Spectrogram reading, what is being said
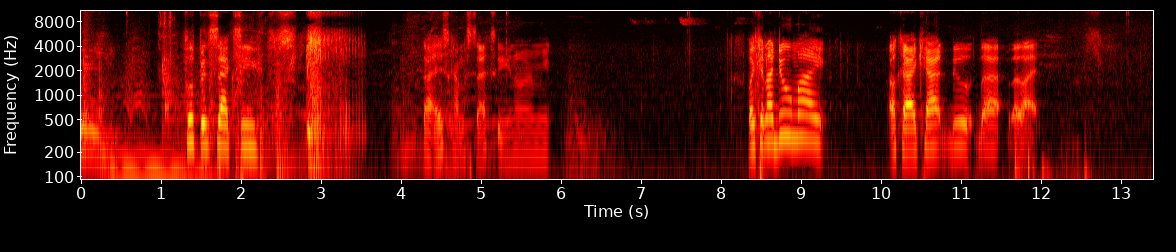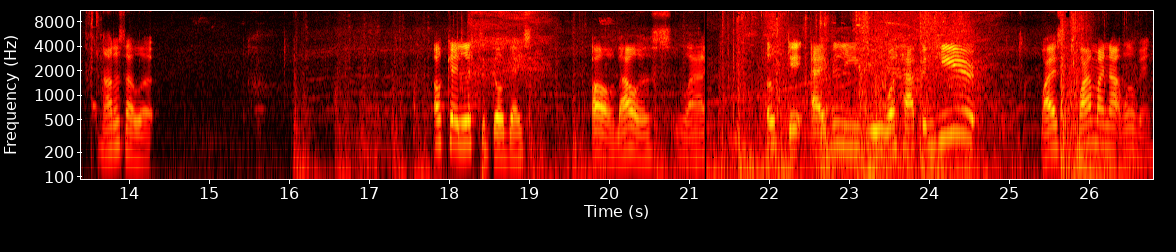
ooh. Flipping sexy. That is kind of sexy, you know what I mean? Wait, can I do my... Okay, I can't do that, but like... How does that look? Okay, let's go, guys. Oh, that was lag. Okay, I believe you. What happened here? Why is why am I not moving?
